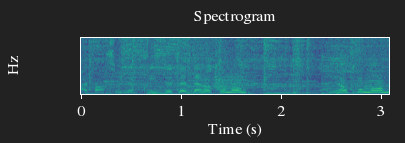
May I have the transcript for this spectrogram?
Attends, c'est une prise de tête d'un autre monde. D'un autre monde.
